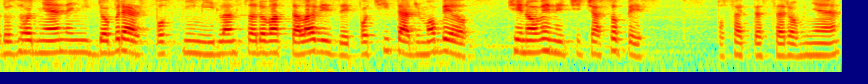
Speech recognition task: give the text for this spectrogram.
Rozhodně není dobré s postním jídlem sledovat televizi, počítač, mobil, či noviny, či časopis. Posaďte se rovně,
